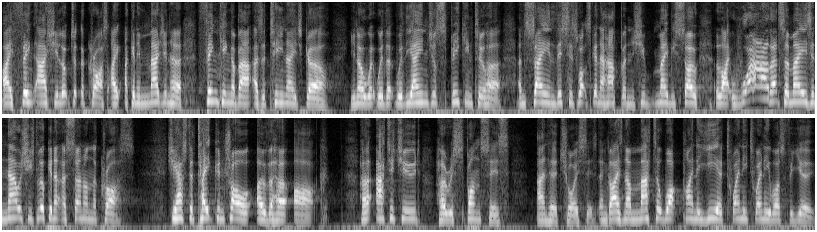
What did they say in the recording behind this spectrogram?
I think as she looked at the cross, I, I can imagine her thinking about as a teenage girl, you know, with, with, with the angel speaking to her and saying, This is what's going to happen. She may be so like, Wow, that's amazing. Now, she's looking at her son on the cross, she has to take control over her arc, her attitude, her responses, and her choices. And guys, no matter what kind of year 2020 was for you,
